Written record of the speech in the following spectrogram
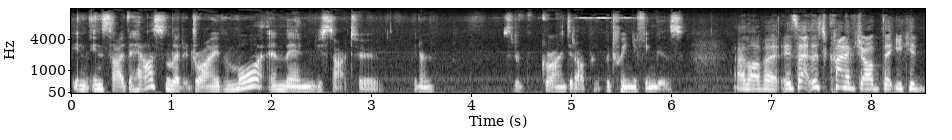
in, inside the house and let it dry even more, and then you start to you know sort of grind it up between your fingers. I love it. Is that this kind of job that you could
